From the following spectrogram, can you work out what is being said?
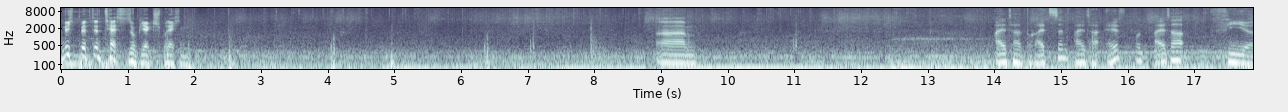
Nicht mit dem Testsubjekt sprechen. Ähm. Alter 13, Alter 11 und Alter 4.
